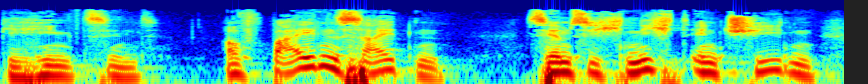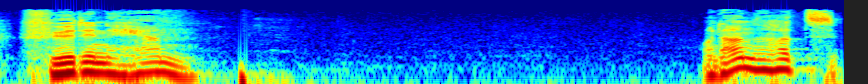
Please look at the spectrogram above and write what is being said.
gehinkt sind. Auf beiden Seiten. Sie haben sich nicht entschieden für den Herrn. Und dann hat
